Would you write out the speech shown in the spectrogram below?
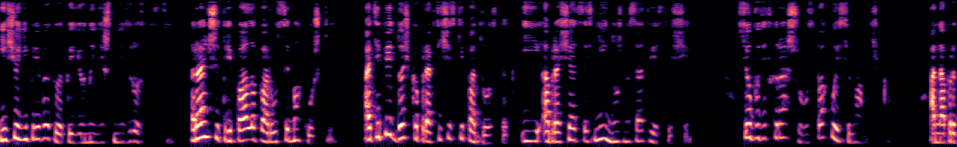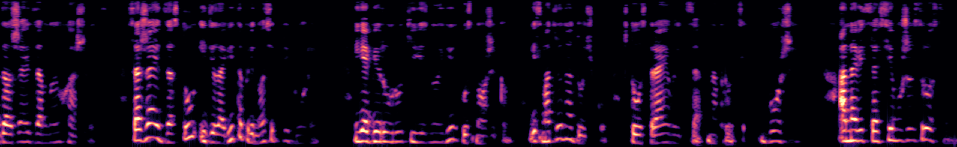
Еще не привыкла к ее нынешней взрослости. Раньше трепала по русой макушке, а теперь дочка практически подросток, и обращаться с ней нужно соответствующе. Все будет хорошо, успокойся, мамочка. Она продолжает за мной ухаживать, сажает за стол и деловито приносит приборы. Я беру в руки резную вилку с ножиком и смотрю на дочку, что устраивается напротив. Боже, она ведь совсем уже взрослая.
